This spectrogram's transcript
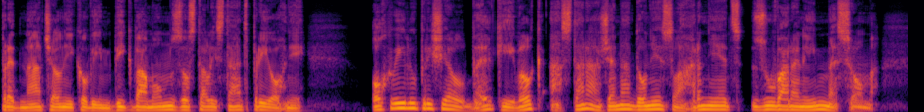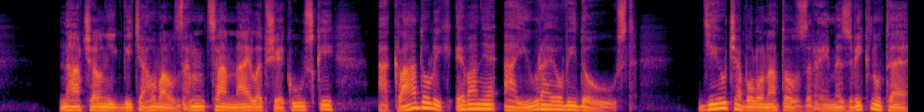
Pred náčelníkovým bigvamom zostali stáť pri ohni. O chvíľu prišiel veľký vlk a stará žena doniesla hrniec s uvareným mesom – Náčelník vyťahoval z hrnca najlepšie kúsky a kládol ich Evane a Jurajovi do úst. Dievča bolo na to zrejme zvyknuté,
